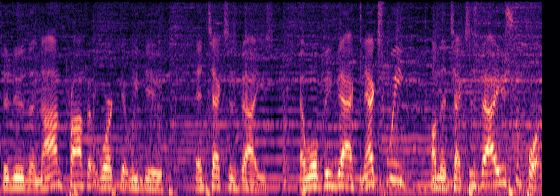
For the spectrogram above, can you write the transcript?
to do the nonprofit work that we do at Texas Values. And we'll be back next week on the Texas Values Report.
